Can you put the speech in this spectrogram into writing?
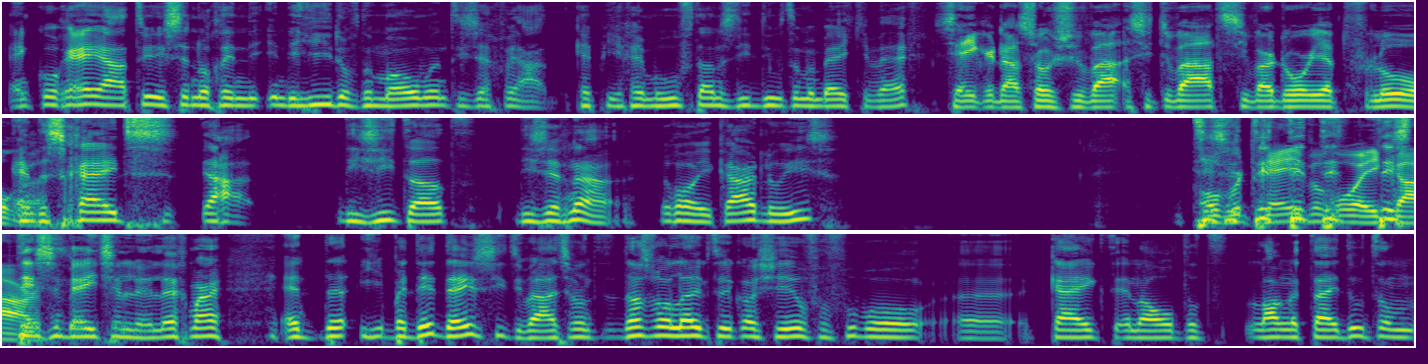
en Correa natuurlijk zit nog in de, in de heat of the moment. Die zegt van ja, ik heb hier geen behoefte aan, dus die duwt hem een beetje weg. Zeker na zo'n situa- situatie waardoor je hebt verloren. En de scheids, ja, die ziet dat. Die zegt nou, rode kaart, Louise. Het Overdreven dit- rode is- Het is een beetje lullig, maar en de, bij dit, deze situatie, want dat is wel leuk natuurlijk als je heel veel voetbal eh, kijkt en al dat lange tijd doet, dan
